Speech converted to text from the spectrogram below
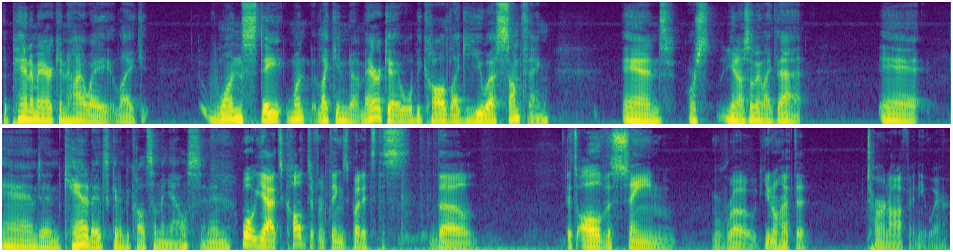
the Pan American Highway, like one state, one like in America, it will be called like U.S. something, and or you know something like that, and and in Canada it's going to be called something else, and in Well, yeah, it's called different things, but it's the the it's all the same road. You don't have to turn off anywhere.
